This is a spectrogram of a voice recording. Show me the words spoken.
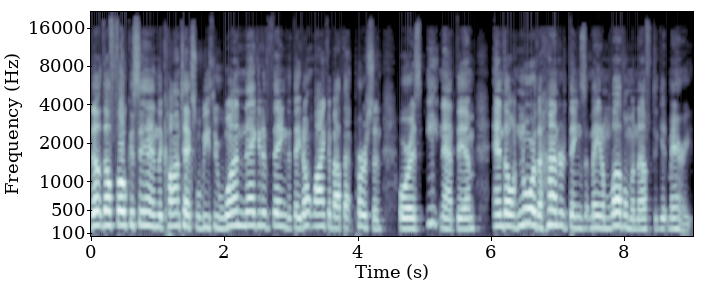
they'll, they'll focus in, and the context will be through one negative thing that they don't like about that person or is eating at them, and they'll ignore the hundred things that made them love them enough to get married.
